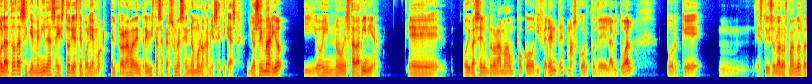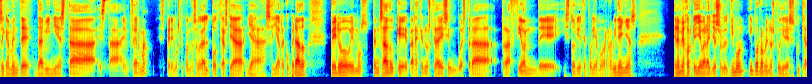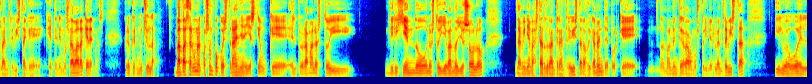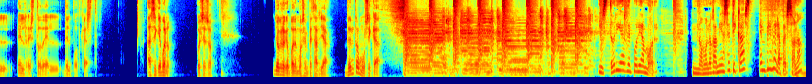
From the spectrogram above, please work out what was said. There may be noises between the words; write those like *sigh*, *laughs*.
Hola a todas y bienvenidas a Historias de Poliamor, el programa de entrevistas a personas en no monogamias éticas. Yo soy Mario y hoy no está Davinia. Eh, hoy va a ser un programa un poco diferente, más corto del habitual, porque mm, estoy solo a los mandos, básicamente. Davinia está, está enferma. Esperemos que cuando salga el podcast ya, ya se haya recuperado. Pero hemos pensado que para que no os quedáis sin vuestra ración de historias de poliamor navideñas, era mejor que llevara yo solo el timón y por lo menos pudierais escuchar la entrevista que, tenemos grabada, que además creo que es muy chula. Va a pasar una cosa un poco extraña y es que aunque el programa lo estoy dirigiendo o lo estoy llevando yo solo, Davinia va a estar durante la entrevista, lógicamente, porque normalmente grabamos primero la entrevista y luego el, resto del, del podcast. Así que bueno, pues eso. Yo creo que podemos empezar ya. Dentro música. Historias de poliamor. No monogamias éticas en primera persona.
